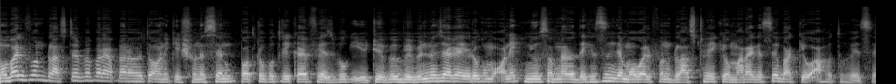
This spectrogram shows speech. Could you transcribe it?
মোবাইল ফোন ব্লাস্টের ব্যাপারে আপনারা হয়তো অনেকেই শুনেছেন। পত্রপত্রিকায় ফেসবুক ইউটিউবে বিভিন্ন জায়গায় এরকম অনেক নিউজ আপনারা দেখেছেন যে মোবাইল ফোন ব্লাস্ট হয়ে কেউ মারা গেছে বা কেউ আহত হয়েছে।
